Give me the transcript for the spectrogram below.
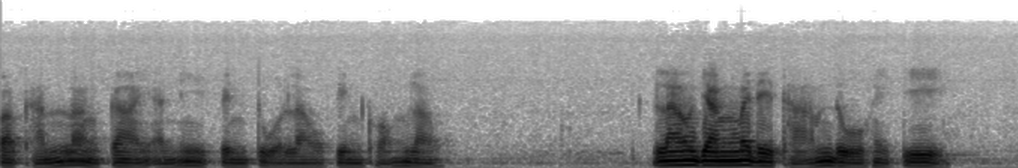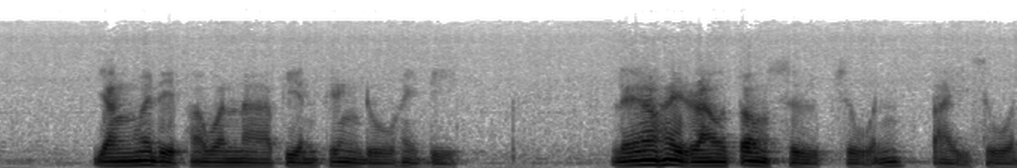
ประขันร่างกายอันนี้เป็นตัวเราเป็นของเรา เรายังไม่ได้ถามดูให้ดี ยังไม่ได้ภาวนาเพียนเพ่งดูให้ดี แล้วให้เราต้องสืบสวนไต่สวน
